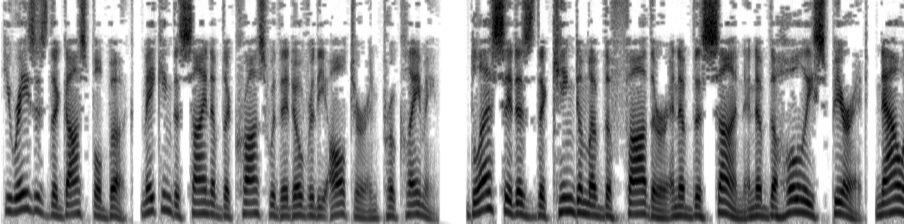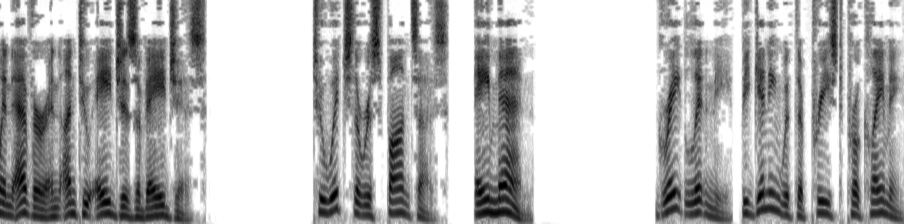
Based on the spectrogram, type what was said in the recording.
he raises the Gospel book, making the sign of the cross with it over the altar and proclaiming, "'Blessed is the kingdom of the Father and of the Son and of the Holy Spirit, now and ever and unto ages of ages." To which the response is, "'Amen'". Great Litany, beginning with the priest proclaiming,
